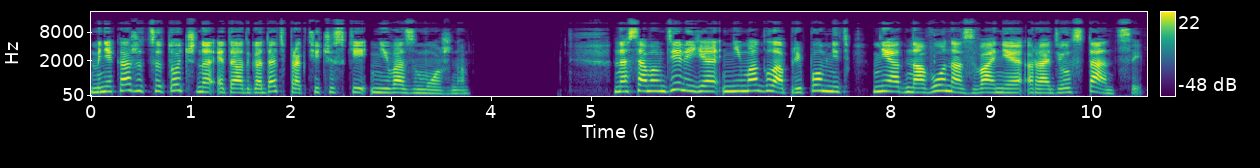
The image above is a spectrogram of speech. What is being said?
Мне кажется, точно это отгадать практически невозможно. На самом деле я не могла припомнить ни одного названия радиостанции.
